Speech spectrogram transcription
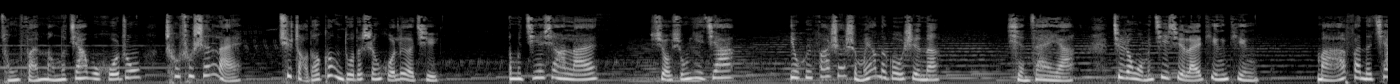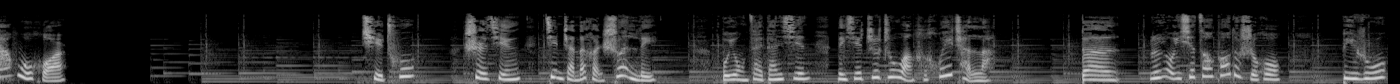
从繁忙的家务活中抽出身来，去找到更多的生活乐趣。那么接下来，小熊一家又会发生什么样的故事呢？现在呀，就让我们继续来听听麻烦的家务活儿。起初，事情进展的很顺利，不用再担心那些蜘蛛网和灰尘了。但仍有一些糟糕的时候，比如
